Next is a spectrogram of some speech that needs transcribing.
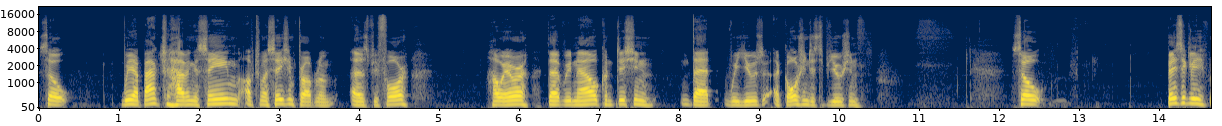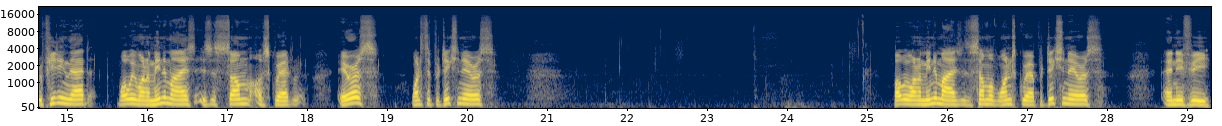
So we are back to having the same optimization problem as before. However, that we now condition that we use a Gaussian distribution. So basically repeating that, what we want to minimize is the sum of squared errors, is the prediction errors. What we want to minimize is the sum of one square prediction errors. And if we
